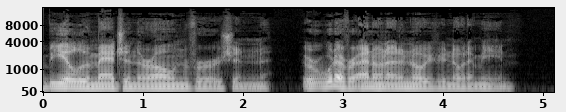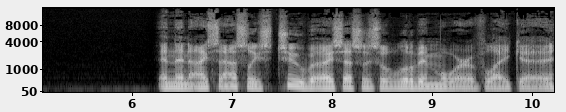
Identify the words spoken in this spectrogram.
be able to imagine their own version or whatever. I don't, I don't know if you know what I mean. And then Isosceles too, but Isosceles a little bit more of like uh,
